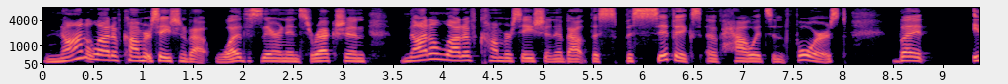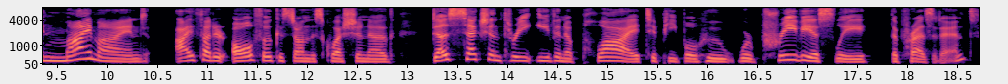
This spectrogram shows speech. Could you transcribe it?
not a lot of conversation about was there an insurrection, not a lot of conversation about the specifics of how it's enforced. But in my mind, I thought it all focused on this question of does Section 3 even apply to people who were previously the president?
